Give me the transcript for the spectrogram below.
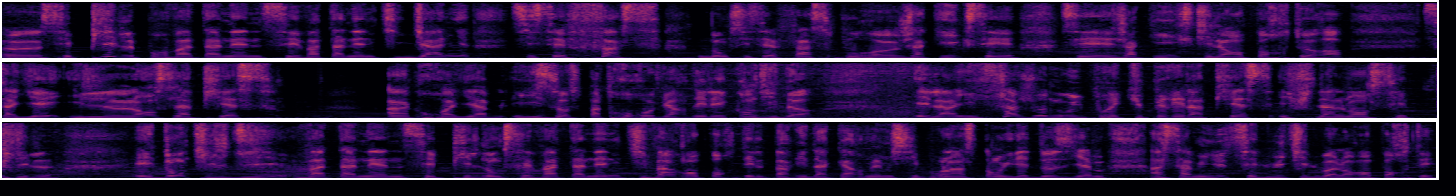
euh, c'est pile pour Vatanen, c'est Vatanen qui gagne. Si c'est face, donc si c'est face pour euh, Jackie X, c'est Jackie X qui l'emportera. Ça y est, il lance la pièce incroyable. Ils osent pas trop regarder les candidats. Et là, il s'agenouille pour récupérer la pièce. Et finalement, c'est pile. Et donc, il dit, Vatanen, c'est pile. Donc, c'est Vatanen qui va remporter le Paris-Dakar, même si pour l'instant, il est deuxième à 5 minutes. C'est lui qui doit le remporter.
